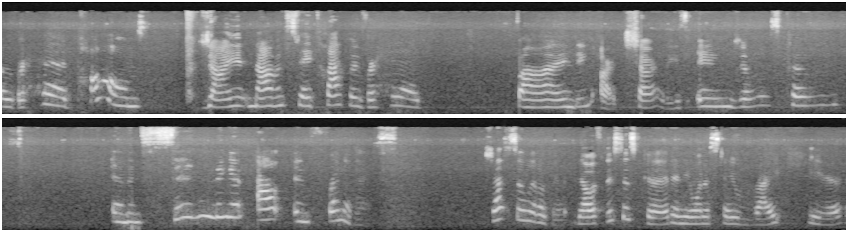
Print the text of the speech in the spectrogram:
overhead, palms, giant namaste clap overhead, finding our Charlie's Angels pose, and then sending it out in front of us. Just a little bit. Now, if this is good and you want to stay right here,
